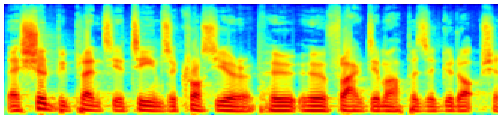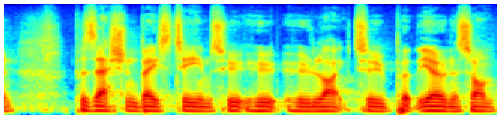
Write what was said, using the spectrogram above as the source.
there should be plenty of teams across Europe who, who have flagged him up as a good option, possession based teams who, who, who like to put the onus on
